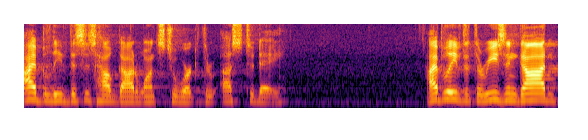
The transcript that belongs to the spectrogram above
I believe this is how God wants to work through us today. I believe that the reason God,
